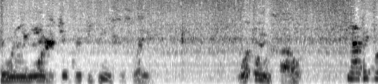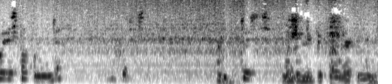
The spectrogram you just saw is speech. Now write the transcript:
И вы не можете укрепить мысли свои. Вот вам и хаос. Надо быть более спокойным, да? Выходит. То есть, Надо уметь управлять мыслями.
